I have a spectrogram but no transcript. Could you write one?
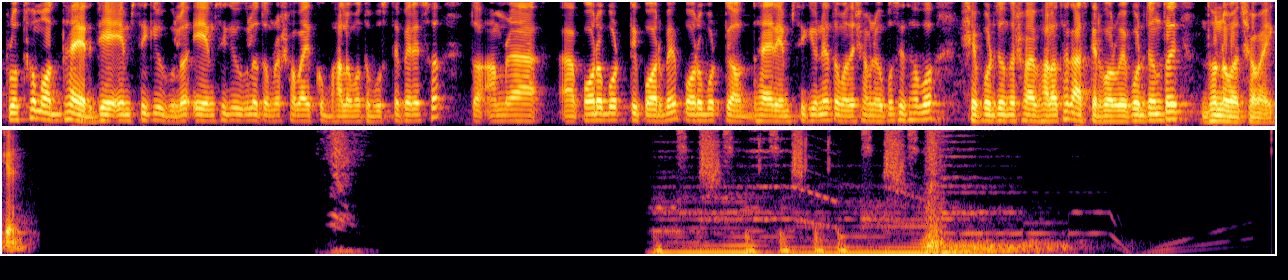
প্রথম অধ্যায়ের যে এমসিকিউগুলো এই এমসিকিউগুলো তোমরা সবাই খুব ভালো মতো বুঝতে পেরেছ। তো আমরা পরবর্তী পর্বে, পরবর্তী অধ্যায়ের এমসিকিউ নিয়ে তোমাদের সামনে উপস্থিত হব। সে পর্যন্ত সবাই ভালো থাকো। আজকের পর্ব এ পর্যন্তই। ধন্যবাদ সবাইকে।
